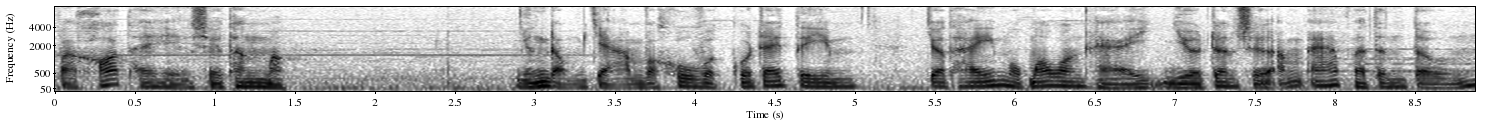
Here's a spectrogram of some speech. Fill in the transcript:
và khó thể hiện sự thân mật. Những động chạm vào khu vực của trái tim cho thấy một mối quan hệ dựa trên sự ấm áp và tin tưởng.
